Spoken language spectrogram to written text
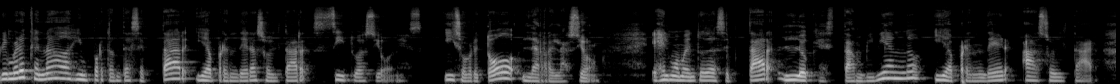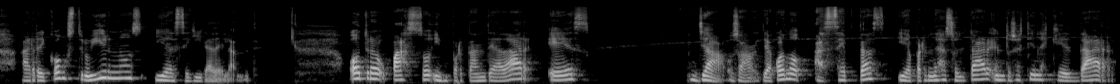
Primero que nada es importante aceptar y aprender a soltar situaciones y sobre todo la relación. Es el momento de aceptar lo que están viviendo y aprender a soltar, a reconstruirnos y a seguir adelante. Otro paso importante a dar es ya, o sea, ya cuando aceptas y aprendes a soltar, entonces tienes que dar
